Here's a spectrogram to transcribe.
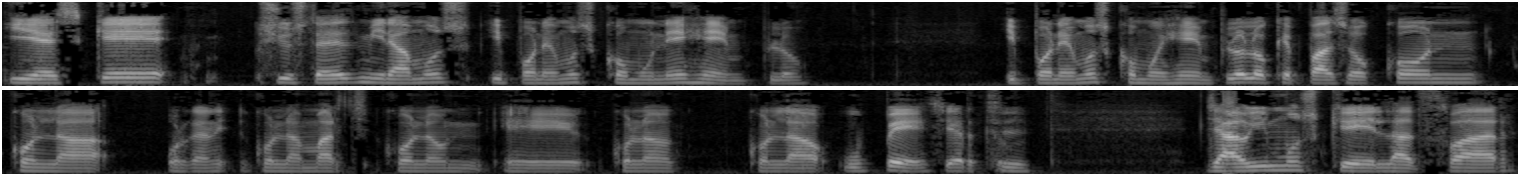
y es que si ustedes miramos y ponemos como un ejemplo y ponemos como ejemplo lo que pasó con con la con la marcha, con la, eh, con la, con la UP, ¿cierto? Ya vimos que la FARC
